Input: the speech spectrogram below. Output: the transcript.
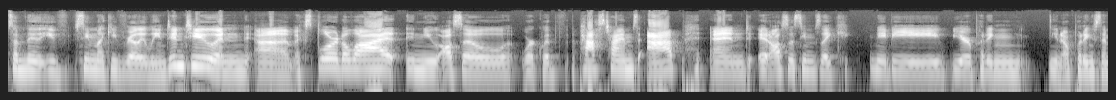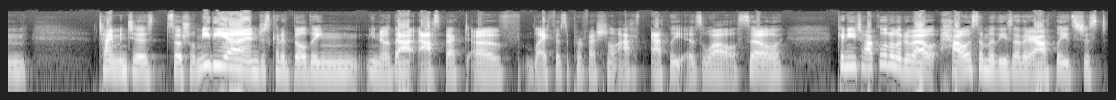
something that you've seemed like you've really leaned into and um, explored a lot. And you also work with the Pastimes app, and it also seems like maybe you're putting, you know, putting some time into social media and just kind of building, you know, that aspect of life as a professional athlete as well. So, can you talk a little bit about how some of these other athletes just,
